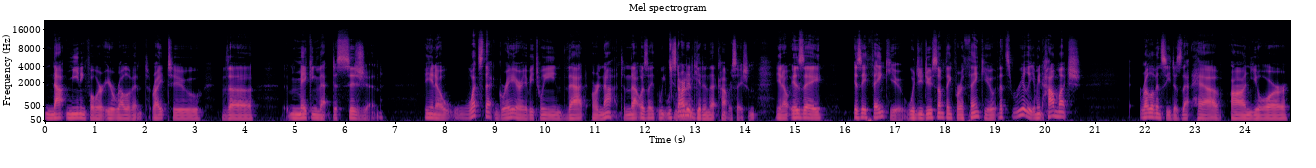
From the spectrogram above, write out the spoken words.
not meaningful or irrelevant, right, to the making that decision, you know, what's that gray area between that or not? And that was a we, we started Right. to get in that conversation. You know, is a is a thank you. Would you do something for a thank you? That's really I mean, how much relevancy does that have on your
